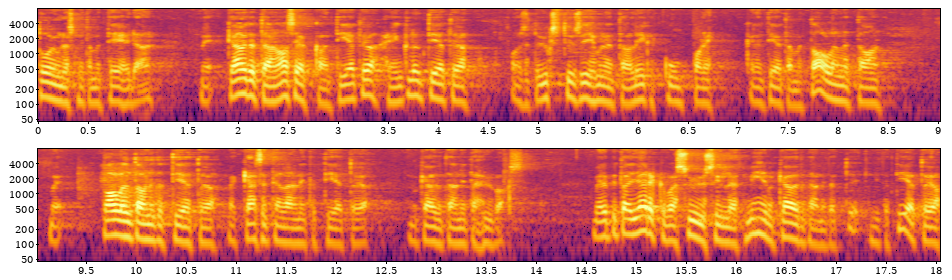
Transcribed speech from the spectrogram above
toiminnassa, mitä me tehdään, me käytetään asiakkaan tietoja, henkilön tietoja, on sitten yksityisihminen tai liikekumppani, kenen tietoja me tallennetaan. Me tallentaa niitä tietoja, me käsitellään niitä tietoja ja me käytetään niitä hyväksi. Meillä pitää järkevä syy sille, että mihin me käytetään niitä, niitä tietoja.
